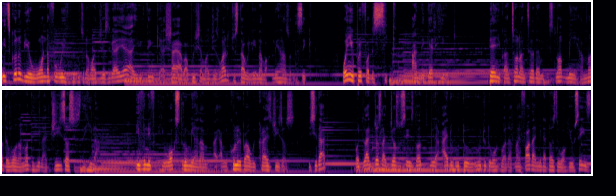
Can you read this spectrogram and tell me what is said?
It's going to be a wonderful way for people to know about Jesus. If you're, yeah, you think you're shy about preaching about Jesus, why don't you start with laying, about, laying hands on the sick? When you pray for the sick and they get healed, then you can turn and tell them, It's not me. I'm not the one. I'm not the healer. Jesus is the healer. Even if He walks through me and I'm, I'm equilibrium with Christ Jesus. You see that? But like just like Jesus will say, it's not me that I do who do who do the work, but my Father in me that does the work. You say it's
